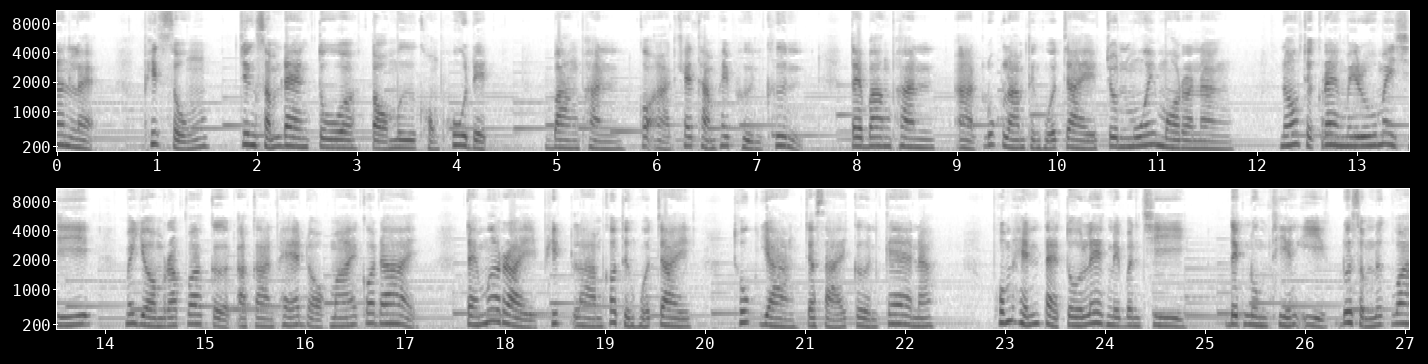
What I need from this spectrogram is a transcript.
นั่นแหละ พิษสงจึงสำแดงตัวต่อมือของผู้เด็ด บางพันก็อาจแค่ทำให้ผื่นขึ้น แต่บางพันอาจลุกลามถึงหัวใจจนม้วยมรณงน้องจะแกล้งไม่รู้ไม่ชี้ ไม่ยอมรับว่าเกิดอาการแพ้ดอกไม้ก็ได้ แต่เมื่อไหร่พิษลามเข้าถึงหัวใจ ทุกอย่างจะสายเกินแก้นะ ผมเห็นแต่ตัวเลขในบัญชี เด็กหนุ่มเถียงอีกด้วยสำนึกว่า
